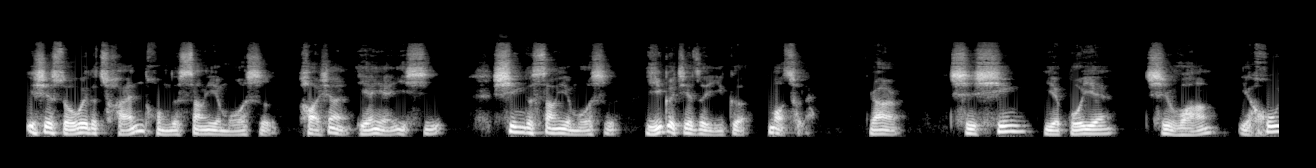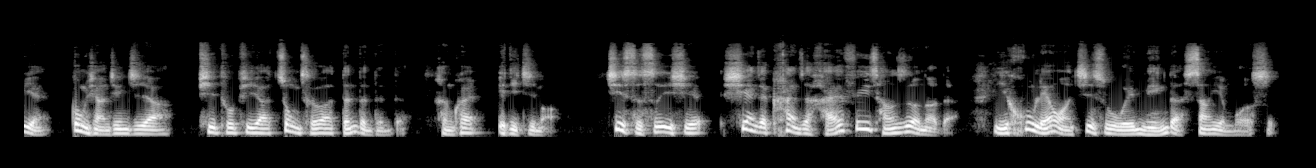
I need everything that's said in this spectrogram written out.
一些所谓的传统的商业模式好像奄奄一息，新的商业模式一个接着一个冒出来，然而其兴也勃焉，其亡也忽焉。共享经济啊。P to P 啊，众筹啊，等等等等，很快一地鸡毛。即使是一些现在看着还非常热闹的以互联网技术为名的商业模式，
